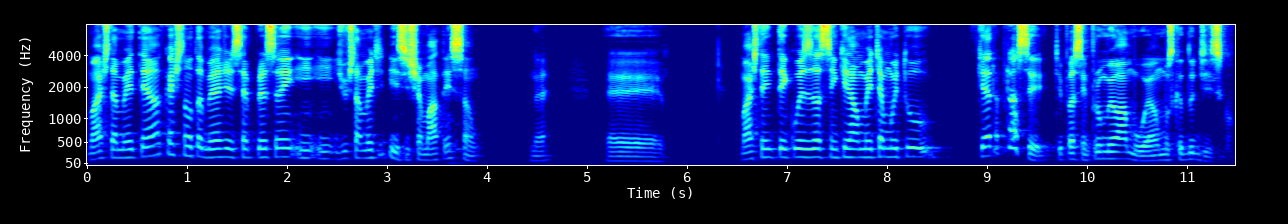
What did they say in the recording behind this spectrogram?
Mas também tem a questão também, a gente sempre pensa em, em justamente nisso, em chamar a atenção, né? É, mas tem, tem coisas assim que realmente é muito. que era pra ser. Tipo assim, Pro Meu Amor, é uma música do disco.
